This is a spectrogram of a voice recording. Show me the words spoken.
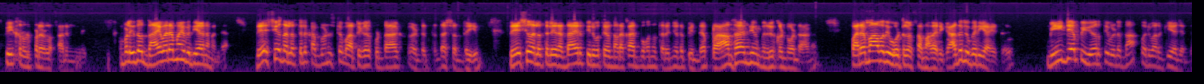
സ്പീക്കർ ഉൾപ്പെടെയുള്ള സ്ഥാനങ്ങളിലേക്ക്. അപ്പോൾ ഇത് നയപരമായ വ്യതിയാനമല്ല. ദേശീയ തലത്തിൽ കമ്മ്യൂണിസ്റ്റ് പാർട്ടികൾക്ക് ഉണ്ടാകേണ്ട ശ്രദ്ധയും ദേശീയ തലത്തിൽ രണ്ടായിരത്തി ഇരുപത്തി ഏഴ് നടക്കാൻ പോകുന്ന തെരഞ്ഞെടുപ്പിന്റെ പ്രാധാന്യം മുന്നിൽ കണ്ടുകൊണ്ടാണ് പരമാവധി വോട്ടുകൾ സമാഹരിക്കുക. അതിലുപരിയായിട്ട് ബി ജെ പി ഉയർത്തിവിടുന്ന ഒരു വർഗീയ അജണ്ട.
